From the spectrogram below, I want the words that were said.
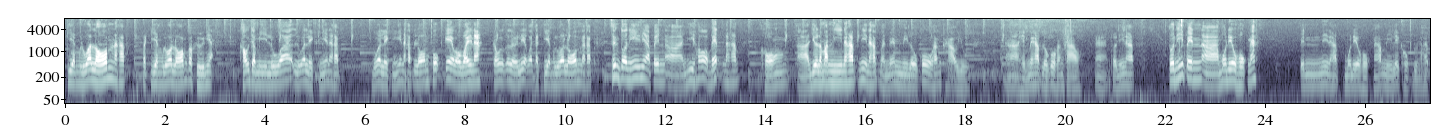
เกียงรั้วล้อมนะครับ ตะเกียงรั้วล้อมก็คือเนี่ยเขาจะมีรั้วรั้วเหล็กอย่างนี้ยนะครับ รั้วเหล็กอย่างนี้นะครับล้อมโป๊ะแก้วเอาไว้นะเขาก็เลยเรียกว่าตะเกียงรั้วล้อมนะครับ ซึ่งตัวนี้เนี่ยเป็นยี่ห้อเบสนะครับของเยอรมนีนะครับนี่นะครับเห็นไหมมันมีโลโก้ข้างคาวอยู่เห็นไหมครับโลโก้ข้างคาวอ่าตัวนี้นะครับ ตัวนี้เป็นอ่าโมเดล 6 นะ เป็นนี่นะครับโมเดล 6 นะครับ มีเลข 6 ดูนะครับ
